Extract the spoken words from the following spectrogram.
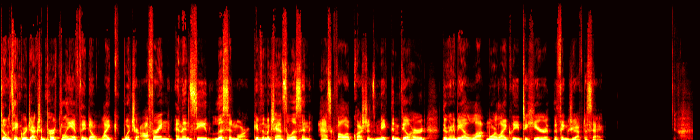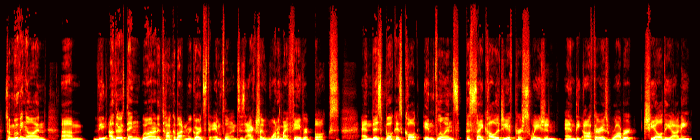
don't take rejection personally if they don't like what you're offering. And then C, listen more. Give them a chance to listen, ask follow up questions, make them feel heard. They're going to be a lot more likely to hear the things you have to say. So, moving on, um, the other thing we wanted to talk about in regards to influence is actually one of my favorite books. And this book is called Influence The Psychology of Persuasion. And the author is Robert Cialdini.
